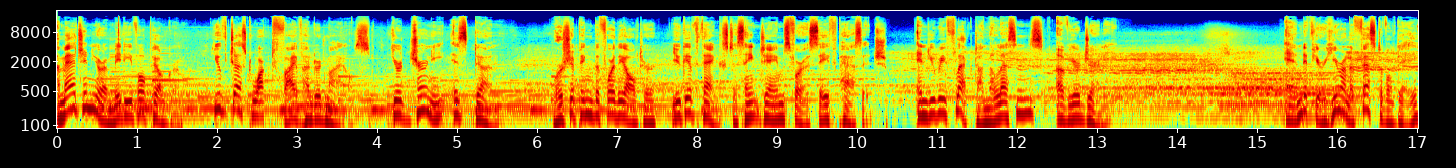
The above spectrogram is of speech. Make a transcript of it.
Imagine you're a medieval pilgrim. You've just walked 500 miles. Your journey is done. Worshipping before the altar, you give thanks to St. James for a safe passage, and you reflect on the lessons of your journey. And if you're here on a festival day,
